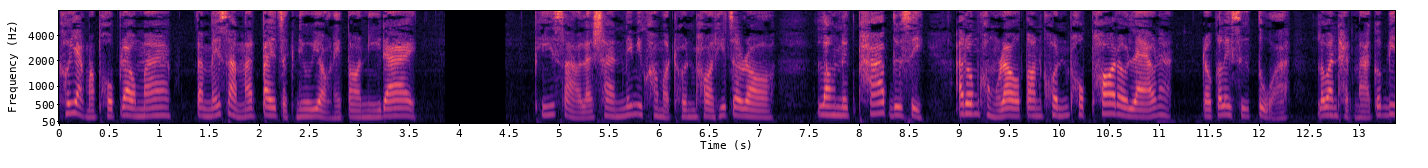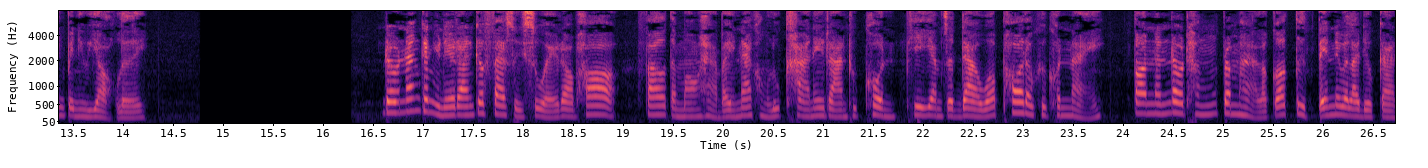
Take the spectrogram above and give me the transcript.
เขาอยากมาพบเรามาก แต่ไม่สามารถไปจากนิวยอร์กในตอนนี้ได้ พี่สาวและฉันไม่มีความอดทนพอที่จะรอ ลองนึกภาพดูสิ อารมณ์ของเราตอนค้นพบพ่อเราแล้วน่ะ เราก็เลยซื้อตั๋ว แล้ววันถัดมาก็บินไปนิวยอร์กเลยเรานั่งกันอยู่ในร้านกาแฟสวยๆ รอพ่อ เฝ้าแต่มองหาใบหน้าของลูกค้าในร้านทุกคน พยายามจะเดาว่าพ่อเราคือคนไหน ตอนนั้นเราทั้งประหม่าแล้วก็ตื่นเต้นในเวลาเดียวกัน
